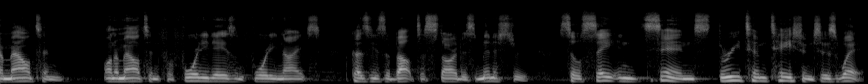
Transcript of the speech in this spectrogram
a mountain, on a mountain for 40 days and 40 nights because he's about to start his ministry. So Satan sends three temptations his way.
